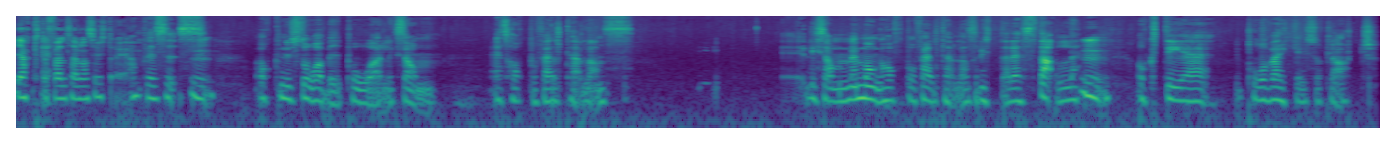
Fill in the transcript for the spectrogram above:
jakt och fälttävlansryttare ja. Precis. Mm. Och nu står vi på liksom ett hopp och fälttävlans liksom, med många hopp på fälttävlans ryttare stall. Mm. Och det påverkar ju såklart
